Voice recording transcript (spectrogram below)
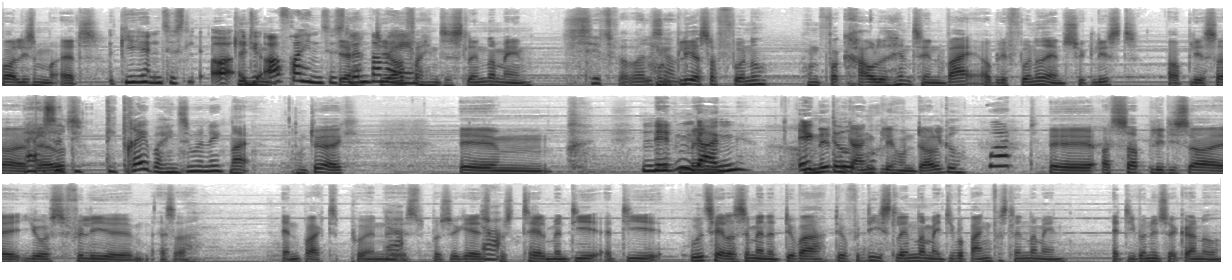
for ligesom at... Giv hende til, sl- og Giv de hende- offrer hende til Ja, de offrer hende til Slenderman. Shit, hvor Hun voldsomt. bliver så fundet. Hun får kravlet hen til en vej og bliver fundet af en cyklist, og bliver så Nej, reddet. de, de dræber hende simpelthen ikke? Hun dør ikke. Øhm, 19 Men- gange. Ikke 19 død. gange bliver hun dolket. What? Øh, og så bliver de så øh, jo selvfølgelig øh, altså, anbragt på en Ja. øh, på psykiatrisk ja. hospital, men de, de udtaler simpelthen, at det var, det var fordi Slenderman, de var bange for Slenderman, at de var nødt til at gøre noget.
